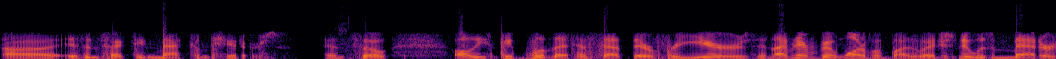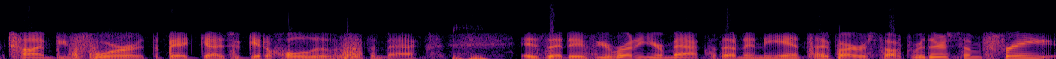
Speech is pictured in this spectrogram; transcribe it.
uh, is infecting Mac computers. And so, all these people that have sat there for years, and I've never been one of them, by the way. I just knew it was a matter of time before the bad guys would get a hold of the Macs. Is that if you're running your Mac without any antivirus software, there's some free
